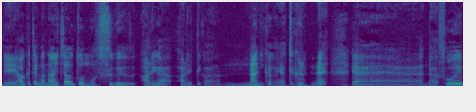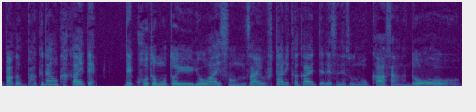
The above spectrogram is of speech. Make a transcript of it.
で、赤ちゃんが泣いちゃうと、もうすぐ、あれが、あれっていうか、何かがやってくるんでね。えー、だからそういう爆弾を抱えて、で、子供という弱い存在を2人抱えてですね、そのお母さんがどう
